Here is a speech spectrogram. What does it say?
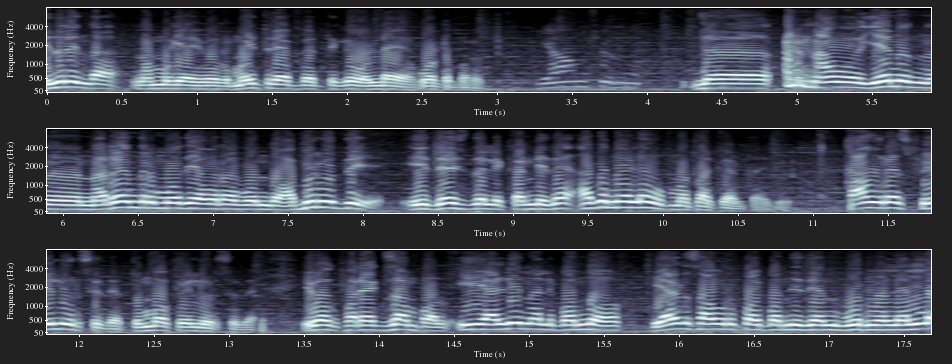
ಇದರಿಂದ ನಮಗೆ ಇವಾಗ ಮೈತ್ರಿ ಅಭ್ಯರ್ಥಿಗೆ ಒಳ್ಳೆ ಓಟು ಬರುತ್ತೆ. ನಾವು ಏನು ನರೇಂದ್ರ ಮೋದಿ ಅವರ ಒಂದು ಅಭಿವೃದ್ಧಿ ಈ ದೇಶದಲ್ಲಿ ಕಂಡಿದೆ ಅದನ್ನ ಹೇಳೇ ಮತ ಕೇಳ್ತಾ ಇದ್ವಿ ಕಾಂಗ್ರೆಸ್ ಫೇಲ್ಯೂರ್ಸ್ ಇದೆ ತುಂಬ ಫೇಲ್ಯೂರ್ಸ್ ಇದೆ. ಇವಾಗ ಫಾರ್ ಎಕ್ಸಾಂಪಲ್ ಈ ಹಳ್ಳಿನಲ್ಲಿ ಬಂದು ಎರಡು ಸಾವಿರ ರೂಪಾಯಿ ಬಂದಿದೆ ಅಂದ ಊರಿನಲ್ಲೆಲ್ಲ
